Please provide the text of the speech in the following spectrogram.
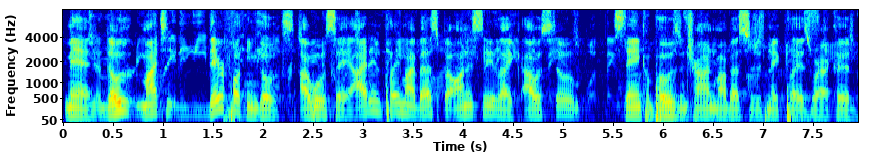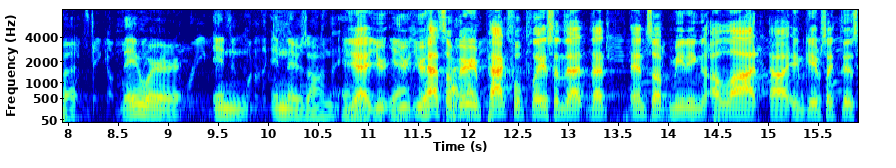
man, those my team, they're fucking goats. I will say, I didn't play my best, but honestly, like I was still staying composed and trying my best to just make plays where I could. But they were in in their zone. And, Yeah, you, You, you had some very impactful plays, and that, that ends up meaning a lot uh, in games like this.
